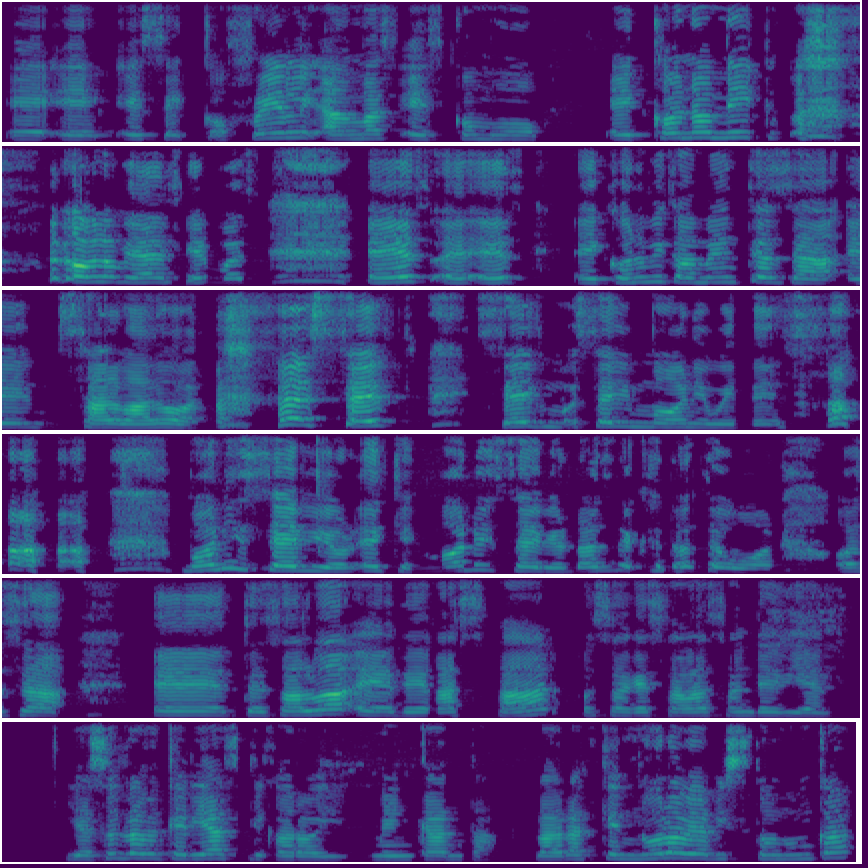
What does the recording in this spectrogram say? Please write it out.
eh, eh, es eco-friendly, además es como economic, ¿cómo lo voy a decir? Pues es, es económicamente, o sea, salvador. save, save, save money with this. money savior, okay, money savior, that's the, that's the word. O sea, eh, te salva eh, de gastar, o sea que está bastante bien. Y eso es lo que quería explicar hoy, me encanta. La verdad es que no lo había visto nunca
